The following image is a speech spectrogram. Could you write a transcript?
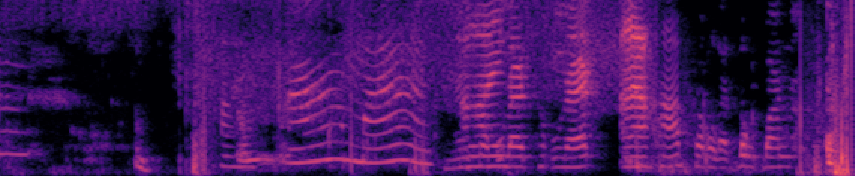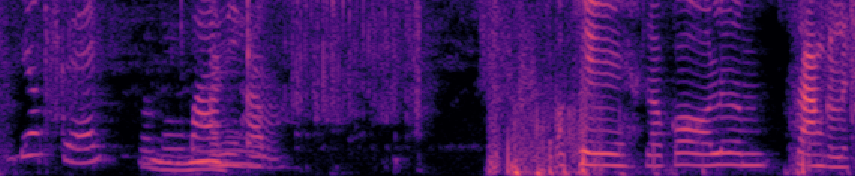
เอา มาอะไร ช็อกโกแลตช็อกโกแลตอะไรครับช็อกโกแลตตรงปันอะเรียกแก่อันนี้ครับ โอเค แล้วก็เริ่มสร้างกันเลย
